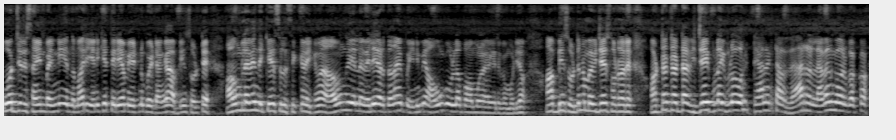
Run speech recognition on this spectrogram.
போர்ஜரி சைன் பண்ணி இந்த மாதிரி எனக்கே தெரியாமல் எட்டுன்னு போயிட்டாங்க அப்படின்னு சொல்லிட்டு அவங்களவே இந்த கேஸில் சிக்க வைக்குவேன். அவங்க என்ன வெளியேறத தான் இப்போ இனிமேல் அவங்க உள்ள போகாம இருக்க முடியும் அப்படின்னு சொல்லிட்டு நம்ம விஜய் சொல்கிறாரு அட்டட்டா விஜய் ஃபுல்லாக இவ்வளோ ஒரு டேலண்டாக வேற லெவலுங்க ஒரு பக்கம்.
